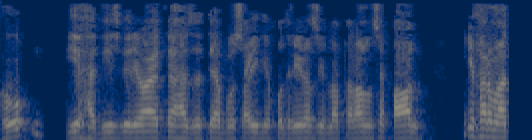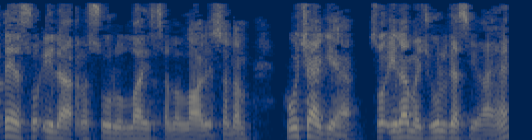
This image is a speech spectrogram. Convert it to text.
ہو، یہ حدیث بھی روایت ہے۔ حضرت ابو سعید خدری رضی اللہ تعالیٰ عنہ سے قال، یہ فرماتے ہیں سو رسول اللہ صلی اللہ علیہ وسلم۔ پوچھا گیا سو مجھول کا سیغا ہے۔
